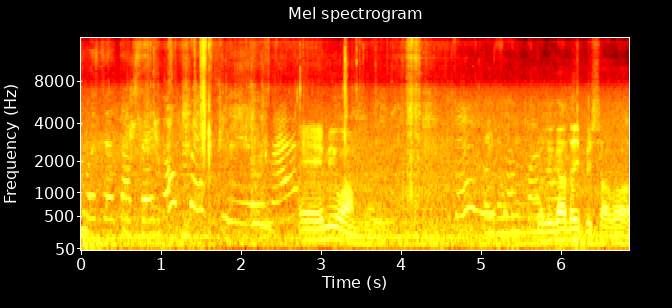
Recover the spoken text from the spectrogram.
Você tá peixinho, né? É, meu amor. Fica ligado aí, pessoal, ó.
